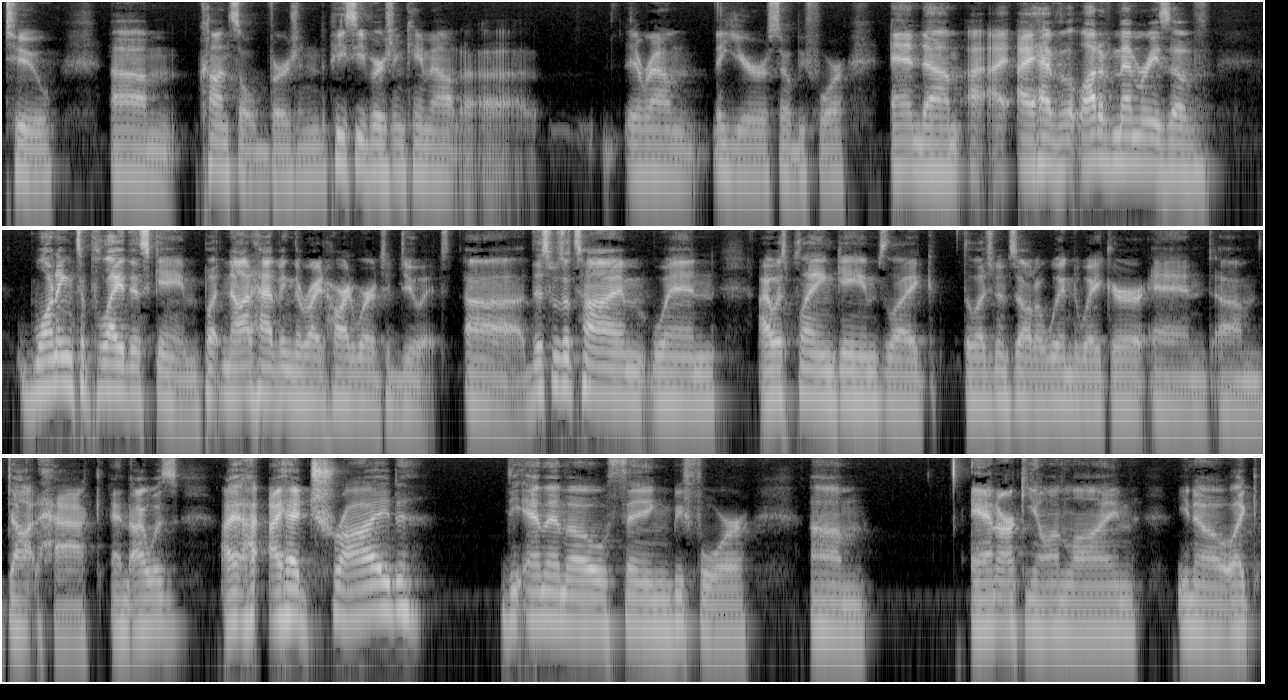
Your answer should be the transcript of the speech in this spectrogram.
2 um, console version the pc version came out uh, around a year or so before, and um, I, I have a lot of memories of wanting to play this game but not having the right hardware to do it. Uh, this was a time when I was playing games like The Legend of Zelda: Wind Waker and um, Dot Hack, and I was I I had tried the MMO thing before, um, Anarchy Online, you know, like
